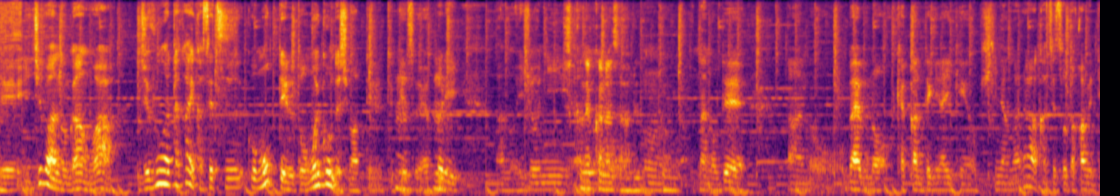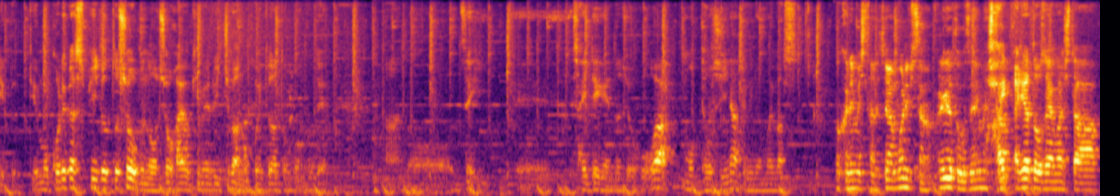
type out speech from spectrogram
で一番のがんは自分は高い仮説を持っていると思い込んでしまっているっていうケースがやっぱり、あの非常に少なからずあると。うん。なのであの外部の客観的な意見を聞きながら仮説を高めていくっていうもうこれがスピードと勝負の勝敗を決める一番のポイントだと思うのであのぜひ、えー最低限の情報は持ってほしいなというふうに思います。わかりました。じゃあ森部さんありがとうございました。はいありがとうございました。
